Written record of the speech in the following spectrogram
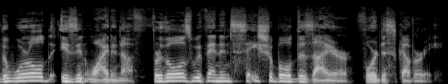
The world isn't wide enough for those with an insatiable desire for discovery.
